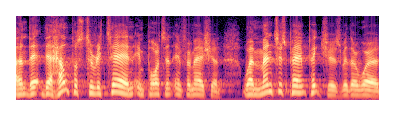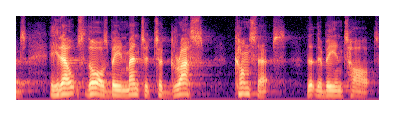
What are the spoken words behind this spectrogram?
And they, they help us to retain important information. When mentors paint pictures with their words, it helps those being mentored to grasp concepts that they're being taught.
